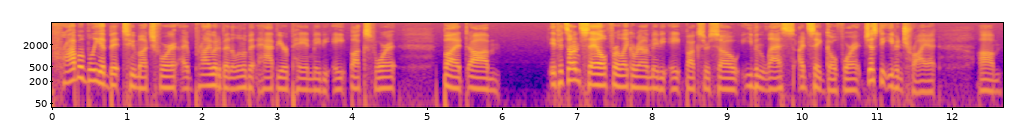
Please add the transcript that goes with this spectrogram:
probably a bit too much for it. I probably would have been a little bit happier paying maybe eight bucks for it. But um, if it's on sale for like around maybe eight bucks or so, even less, I'd say go for it just to even try it. Um,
